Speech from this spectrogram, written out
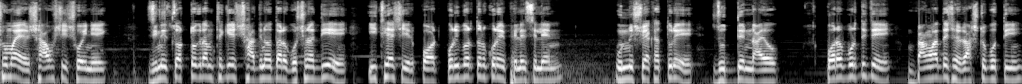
সময়ের সাহসী সৈনিক, যিনি চট্টগ্রাম থেকে স্বাধীনতার ঘোষণা দিয়ে ইতিহাসের পট পরিবর্তন করে ফেলেছিলেন। উনিশশো একাত্তরে যুদ্ধের নায়ক, পরবর্তীতে বাংলাদেশের রাষ্ট্রপতি।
